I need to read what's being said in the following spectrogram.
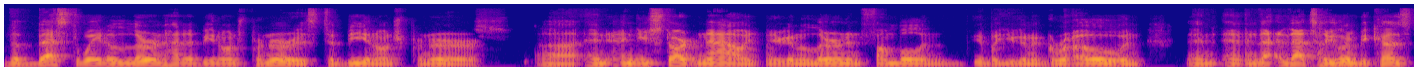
the best way to learn how to be an entrepreneur is to be an entrepreneur uh, and and you start now and you're going to learn and fumble and but you're going to grow and and and that, that's how you learn. Because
